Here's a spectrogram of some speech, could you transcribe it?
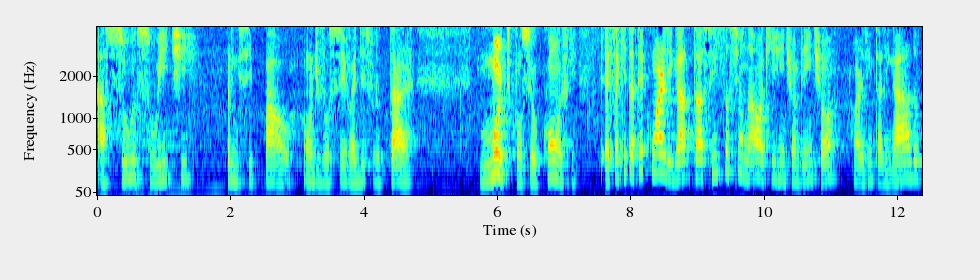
a sua suíte principal, onde você vai desfrutar muito com seu cônjuge. Essa aqui tá até com ar ligado, tá sensacional aqui, gente, o ambiente, ó. O arzinho tá ligado.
